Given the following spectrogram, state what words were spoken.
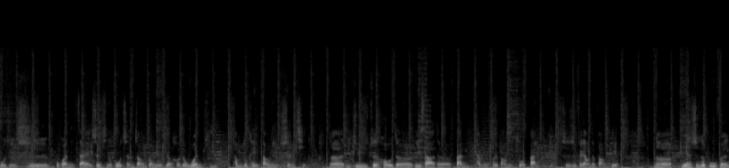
或者是不管你在申请的过程当中有任何的问题，他们都可以帮你申请。那以至于最后的 visa 的办理，他们也会帮你做办理，其实是非常的方便。那面试的部分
